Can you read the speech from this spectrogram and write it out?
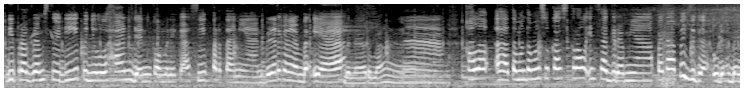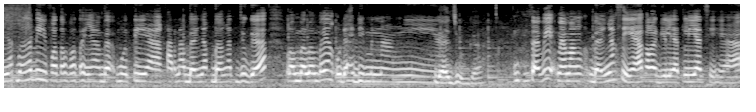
di program studi penyuluhan dan komunikasi pertanian. Benar kan ya Mbak ya? Benar banget. Nah, kalau uh, teman-teman suka scroll Instagramnya PKP juga udah banyak banget nih foto-fotonya Mbak Mutia karena banyak banget juga lomba-lomba yang udah dimenangi. Enggak juga. Tapi memang banyak sih ya kalau dilihat-lihat sih ya.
